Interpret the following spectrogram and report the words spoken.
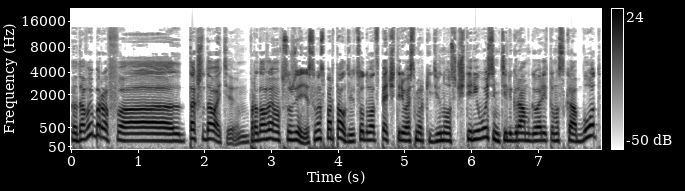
до выборов. А, так что давайте, продолжаем обсуждение. СМС-портал 925-48-94-8, Телеграмм говорит МСК Бот.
